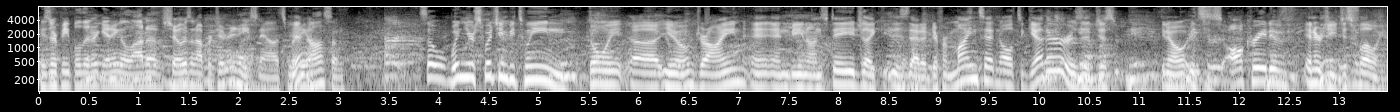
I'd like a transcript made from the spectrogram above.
these are people that are getting a lot of shows and opportunities now. It's pretty Yeah. awesome. So when you're switching between going, uh, you know, drawing and, and being on stage, like, is that a different mindset altogether, or is it just, you know, it's just all creative energy just flowing?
